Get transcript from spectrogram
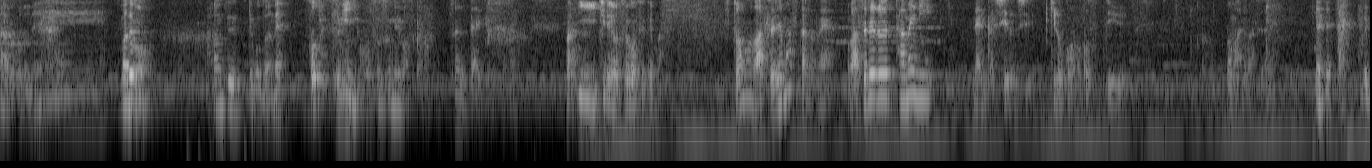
なるほどね。まあでも反省ってことはね。そうです。よ次にこう進めますから。そういうの大事ですよね。まあいい1年を過ごせてます。人は忘れますからね。忘れるために何か記し記録を残すっていうのもありますよね。で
